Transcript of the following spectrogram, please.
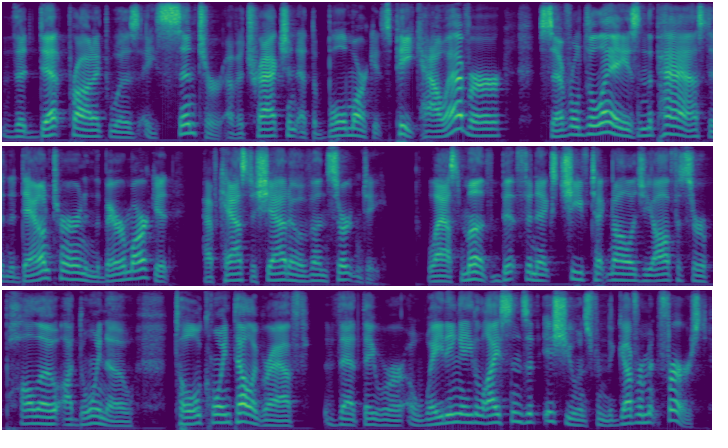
the debt product was a center of attraction at the bull market's peak. However, several delays in the past and a downturn in the bear market have cast a shadow of uncertainty. Last month, Bitfinex Chief Technology Officer Paolo Ardoino told Cointelegraph that they were awaiting a license of issuance from the government first,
